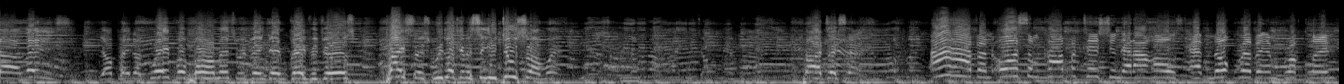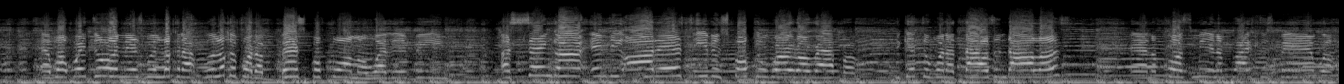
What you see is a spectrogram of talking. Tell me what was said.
Uh, ladies, y'all played a great performance. We've been getting great reviews. Priceless, we looking to see you do something. Projects I have an awesome competition that I host at Milk River in Brooklyn. And what we're doing is we're looking at we're looking for the best performer, whether it be a singer, indie artist, even spoken word or rapper. You get to win a thousand dollars. And of course me and the Priceless Band, hosting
